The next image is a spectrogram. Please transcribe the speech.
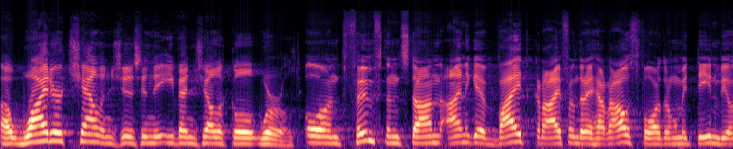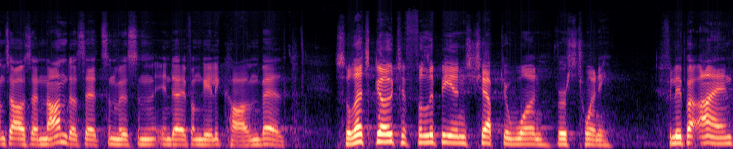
uh, wider challenges in the evangelical world. Und fünftens dann einige weitgreifendere Herausforderungen, mit denen wir uns auseinandersetzen müssen in der evangelikalen Welt. So let's go to Philippians chapter 1, verse 20. Philipper 1,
